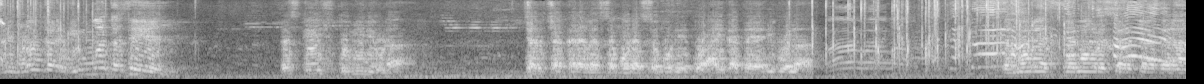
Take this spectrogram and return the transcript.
आणि म्हणून जर हिंमत असेल तर स्टेज तुम्ही निवडा. चर्चा करायला समोरासमोर येतो. ऐका तयारी बोला. समोरासमोर चर्चा करा.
